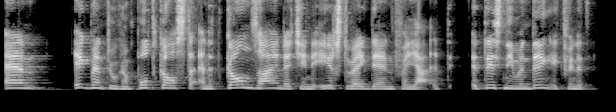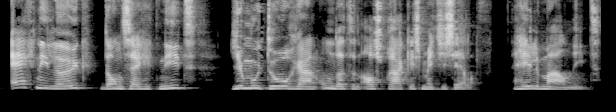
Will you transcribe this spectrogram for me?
En ik ben toen gaan podcasten. En het kan zijn dat je in de eerste week denkt van, ja, het, het is niet mijn ding. Ik vind het echt niet leuk. Dan zeg ik niet, je moet doorgaan omdat het een afspraak is met jezelf. Helemaal niet.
